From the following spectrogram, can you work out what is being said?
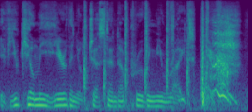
If you kill me here, then you'll just end up proving me right.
